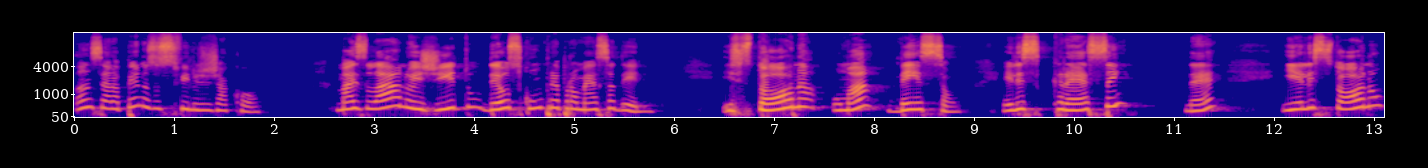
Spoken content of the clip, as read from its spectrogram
Antes eram apenas os filhos de Jacó. Mas lá no Egito, Deus cumpre a promessa dele. E se torna uma bênção. Eles crescem né? E eles tornam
